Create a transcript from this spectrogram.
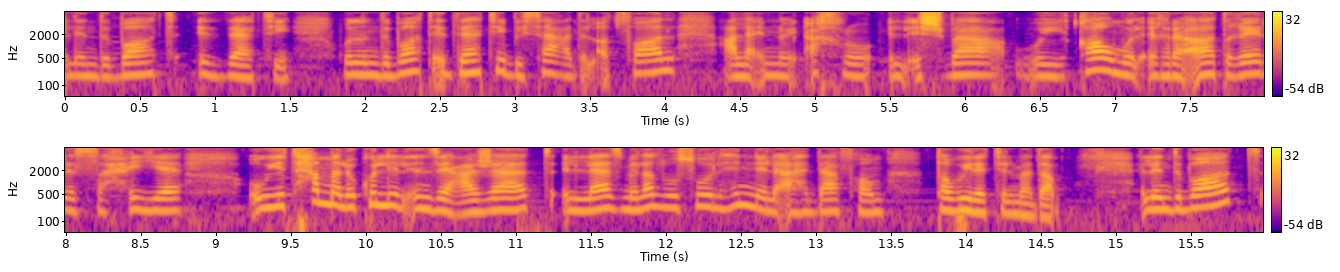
الانضباط الذاتي والانضباط الذاتي بيساعد الأطفال على أنه يأخروا الإشباع ويقاوموا الإغراءات غير الصحية ويتحملوا كل الإنزعاجات اللازمة للوصول هن لأهدافهم طويلة المدى. الانضباط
